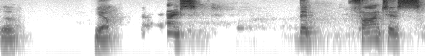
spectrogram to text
the, yeah, Nice. The font is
